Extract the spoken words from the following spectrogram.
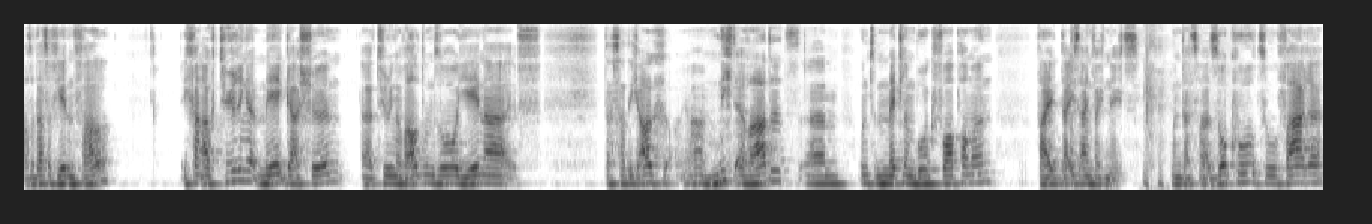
Also das auf jeden Fall. Ich fand auch Thüringen mega schön. Äh, Thüringer Wald und so, Jena, das hatte ich auch ja, nicht erwartet. Ähm, und Mecklenburg-Vorpommern, weil da ist einfach nichts. Und das war so cool zu fahren.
